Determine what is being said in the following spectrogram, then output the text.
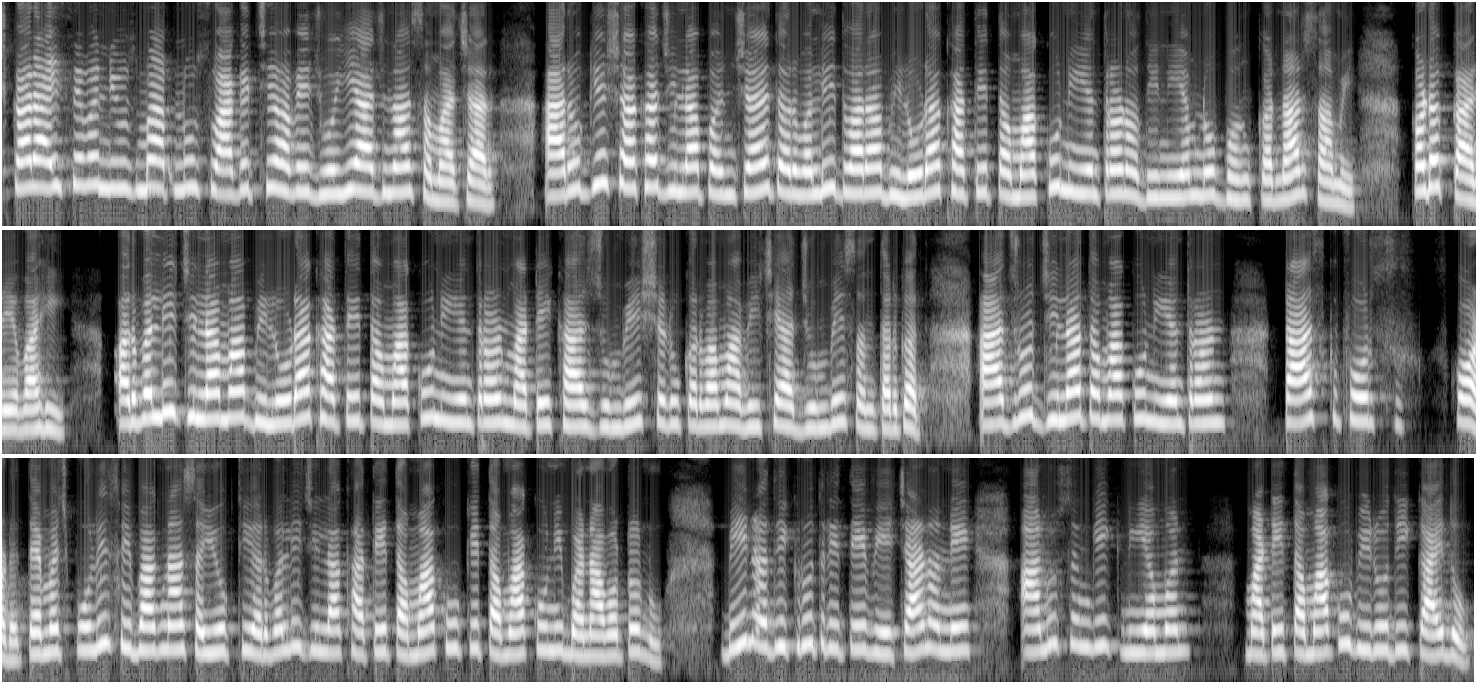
નમસ્કાર, આઈ સેવન ન્યૂઝમાં આપનું સ્વાગત છે. હવે જોઈએ આજના સમાચાર. આરોગ્ય શાખા જિલ્લા પંચાયત અરવલ્લી દ્વારા ભિલોડા ખાતે તમાકુ નિયંત્રણ અધિનિયમનો ભંગ કરનાર સામે કડક કાર્યવાહી. અરવલ્લી જિલ્લામાં ભિલોડા ખાતે તમાકુ નિયંત્રણ માટે ખાસ ઝુંબેશ શરૂ કરવામાં આવી છે. આ ઝુંબેશ અંતર્ગત આજરોજ જિલ્લા તમાકુ નિયંત્રણ ટાસ્ક ફોર્સ સ્કોડ તેમજ પોલીસ વિભાગના સહયોગથી અરવલ્લી જિલ્લા ખાતે તમાકુ કે તમાકુની બનાવટોનું બિન અધિકૃત રીતે વેચાણ અને આનુષંગિક નિયમન માટે તમાકુ વિરોધી કાયદો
